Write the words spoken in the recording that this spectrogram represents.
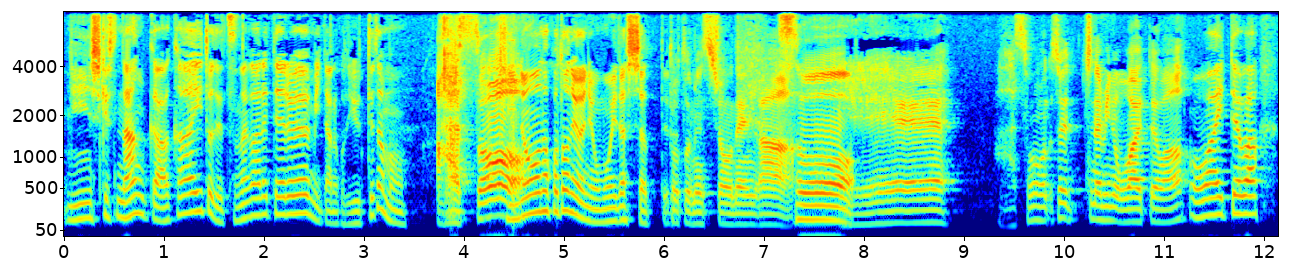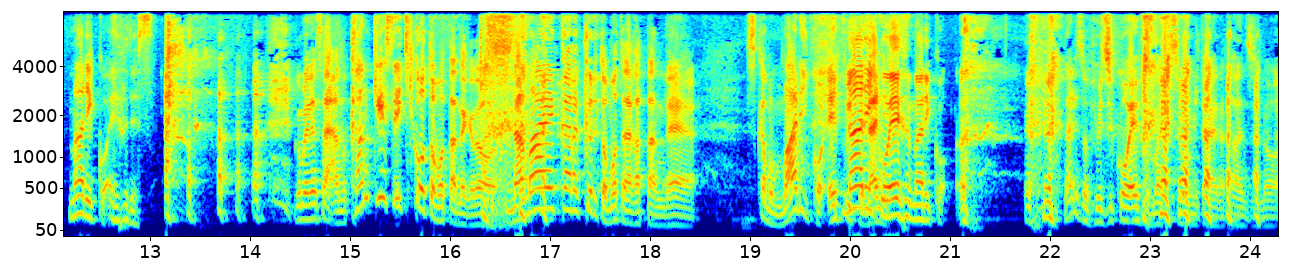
認識してなんか赤い糸でつながれてるみたいなこと言ってたもんあそう。昨日のことのように思い出しちゃってる。トトメス少年が。そう。へえあそう。それちなみにお相手は？お相手はマリコ F です。ごめんなさい。あの関係性聞こうと思ったんだけど 名前から来ると思ってなかったんでしかもマリコ F って何？マリコ F マリコ。何その藤子 F マリソみたいな感じの。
